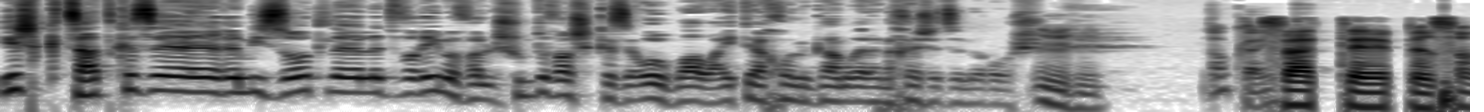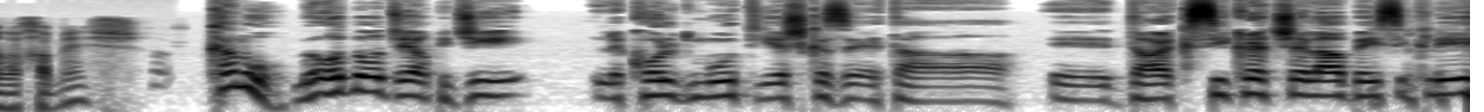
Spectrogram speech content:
יש קצת כזה רמיזות לדברים אבל שום דבר שכזה או וואו הייתי יכול לגמרי לנחש את זה מראש מהמם. אוקיי. קצת אה, פרסונה 5. כאמור מאוד מאוד JRPG לכל דמות יש כזה את ה-dark secret שלה בייסיקלי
